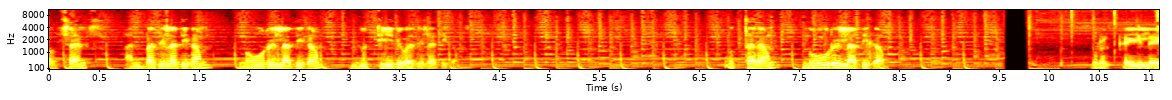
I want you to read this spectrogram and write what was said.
ഓപ്ഷൻസ് അൻപതിലധികം നൂറിലധികം നൂറ്റി ഇരുപതിലധികം ഉത്തരം നൂറിലധികം. വൃക്കയിലെ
